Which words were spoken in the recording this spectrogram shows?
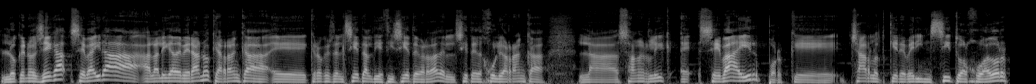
lo que nos llega, se va a ir a, la Liga de Verano, que arranca, creo que es del 7 al 17, ¿verdad? El 7 de julio arranca la Summer League, eh, se va a ir porque Charlotte quiere ver in situ al jugador,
